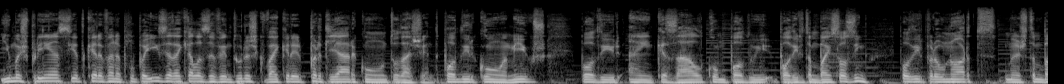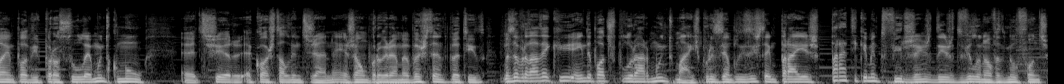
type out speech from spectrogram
e uma experiência de caravana pelo país é daquelas aventuras que vai querer partilhar com toda a gente. Pode ir com amigos, pode ir em casal, como pode ir, pode ir também sozinho. Pode ir para o norte, mas também pode ir para o sul. É muito comum a descer a costa alentejana, é já um programa bastante batido, mas a verdade é que ainda pode explorar muito mais. Por exemplo, existem praias praticamente virgens desde Vila Nova de Mil Fontes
